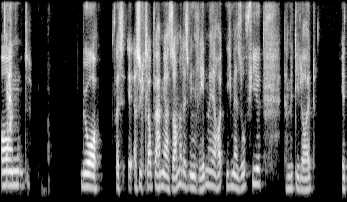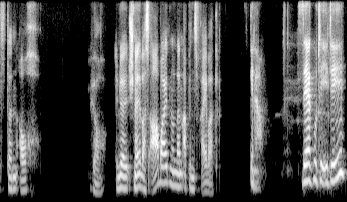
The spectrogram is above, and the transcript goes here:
Und ja ja, also ich glaube, wir haben ja Sommer, deswegen reden wir ja heute nicht mehr so viel, damit die Leute jetzt dann auch, ja, schnell was arbeiten und dann ab ins Freibad. Genau. Sehr gute Idee.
